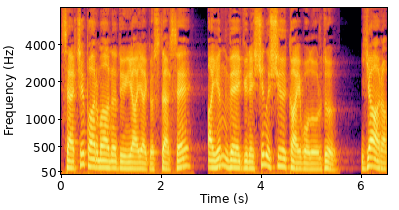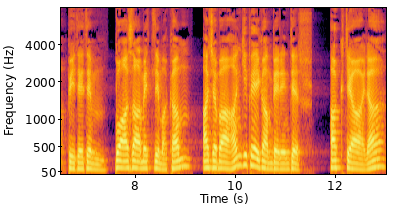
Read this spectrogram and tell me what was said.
serçe parmağını dünyaya gösterse ayın ve güneşin ışığı kaybolurdu. Ya Rabbi dedim, bu azametli makam acaba hangi peygamberindir? Hak Teâlâ,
